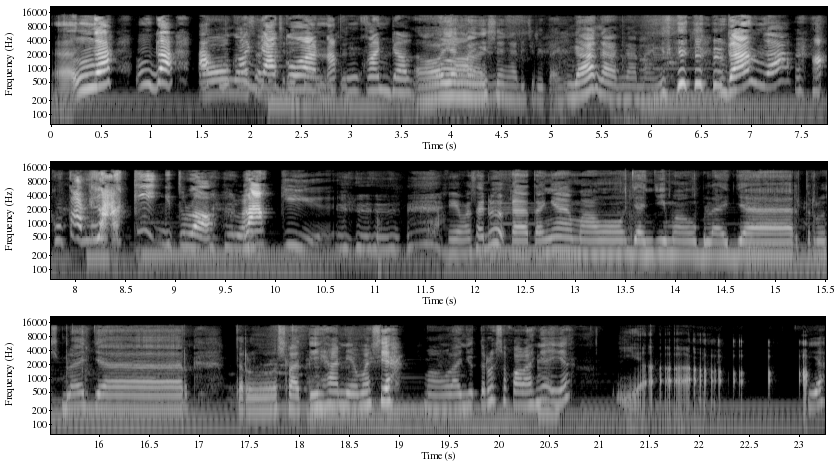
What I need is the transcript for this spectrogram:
Eh, enggak enggak. Aku Oh, kan jagoan diceritain aku kan jagoan. Oh yang nangis yang nggak diceritain. Enggak enggak enggak nangis. Enggak enggak aku kan laki gitu loh. Laki. Ya Mas Adu katanya mau janji mau belajar terus belajar terus latihan ya Mas ya. Mau lanjut terus sekolahnya ya? Iya ya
